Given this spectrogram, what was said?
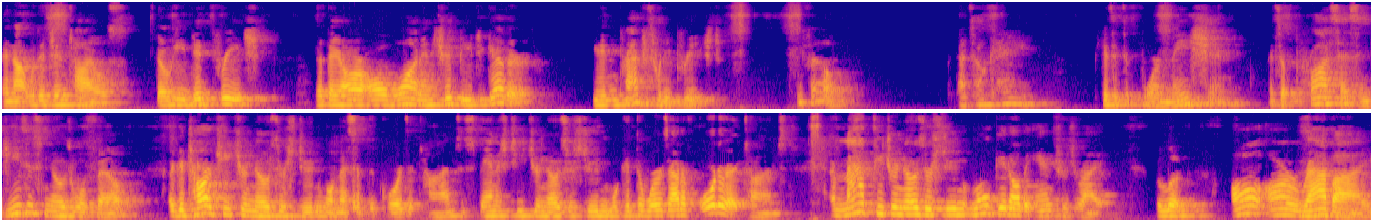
and not with the Gentiles, though he did preach that they are all one and should be together. He didn't practice what he preached. He fell. That's okay because it's a formation, it's a process, and Jesus knows we'll fail. A guitar teacher knows their student will mess up the chords at times. A Spanish teacher knows their student will get the words out of order at times. A math teacher knows their student won't get all the answers right. But look, all our rabbi,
